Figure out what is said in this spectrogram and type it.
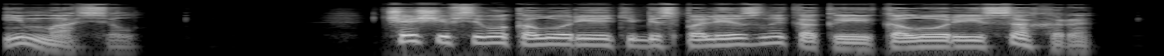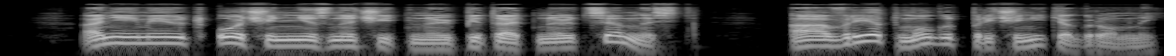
и масел. Чаще всего калории эти бесполезны, как и калории сахара. Они имеют очень незначительную питательную ценность, а вред могут причинить огромный.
